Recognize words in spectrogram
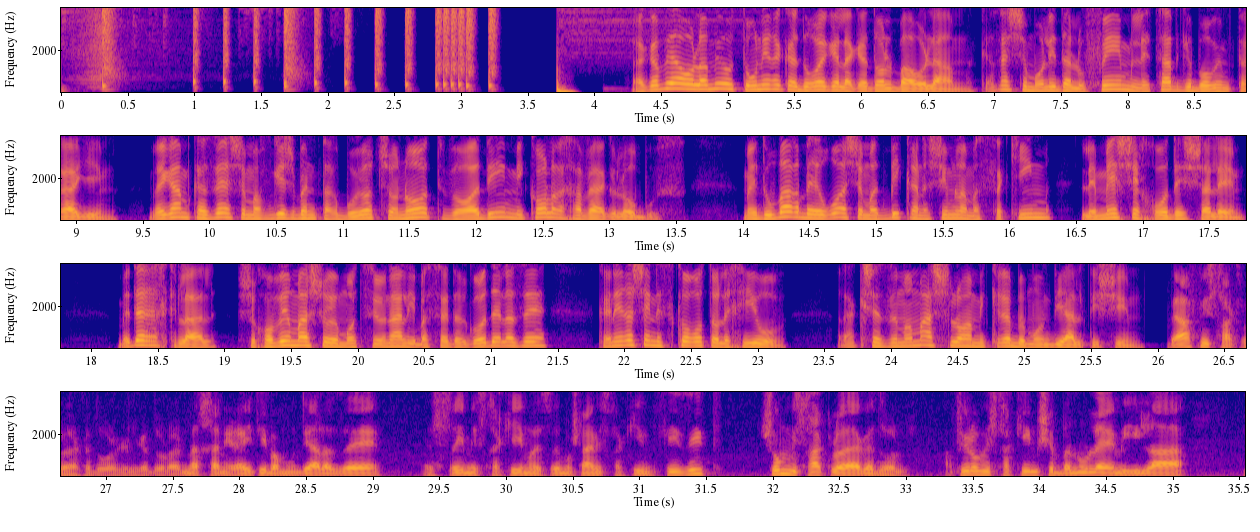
הגביע העולמי הוא טורניר הכדורגל הגדול בעולם, כזה שמוליד אלופים לצד גיבורים טרגיים, וגם כזה שמפגיש בין תרבויות שונות ואוהדים מכל רחבי הגלובוס. מדובר באירוע שמדביק אנשים למסקים למשך חודש שלם. בדרך כלל, כשחווים משהו אמוציונלי בסדר גודל הזה, כנראה שנזכור אותו לחיוב, רק שזה ממש לא המקרה במונדיאל 90. באף משחק לא היה כדורגל גדול. אני אומר לך, אני ראיתי במונדיאל הזה 20 משחקים או 22 משחקים פיזית, שום משחק לא היה גדול. אפילו משחקים שבנו להם הילה,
